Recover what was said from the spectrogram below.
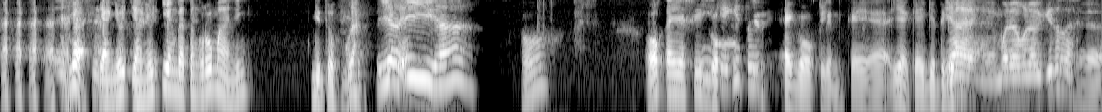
Enggak, yang nyuci, yang nyuci yang datang ke rumah anjing. Gitu lah, maksud. iya iya. Oh. Oh kayak si Iya, Go kayak gitu. eh Goklin kayak iya kayak gitu-gitu. Ya, model-model gitu lah. Iya.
